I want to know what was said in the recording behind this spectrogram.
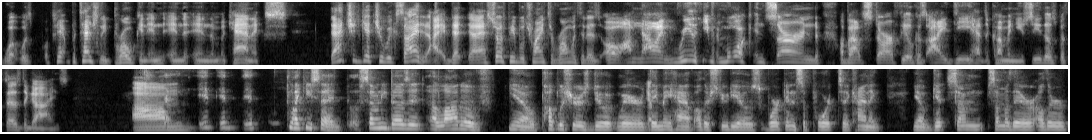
what was potentially broken in in in the mechanics, that should get you excited. I that I saw people trying to run with it as, oh, I'm now I'm really even more concerned about Starfield because ID had to come in. You see those Bethesda guys. Um, it, it it like you said, Sony does it. A lot of you know publishers do it where yep. they may have other studios work in support to kind of you know get some some of their other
